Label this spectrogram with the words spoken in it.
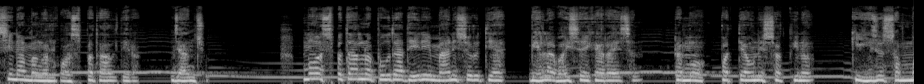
सिनामङ्गलको अस्पतालतिर जान्छु। म अस्पतालमा पुग्दा धेरै मानिसहरू त्यहाँ भेला भइसकेका रहेछन् र म पत्याउनै सक्दिनँ कि हिजोसम्म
